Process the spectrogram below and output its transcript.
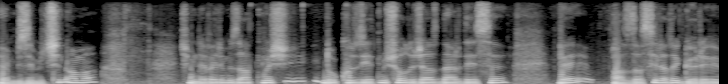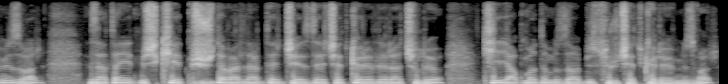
yani bizim için ama Şimdi levelimiz 69-70 olacağız neredeyse ve fazlasıyla da görevimiz var. Zaten 72-73 levellerde CZ chat görevleri açılıyor ki yapmadığımız daha bir sürü chat görevimiz var.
